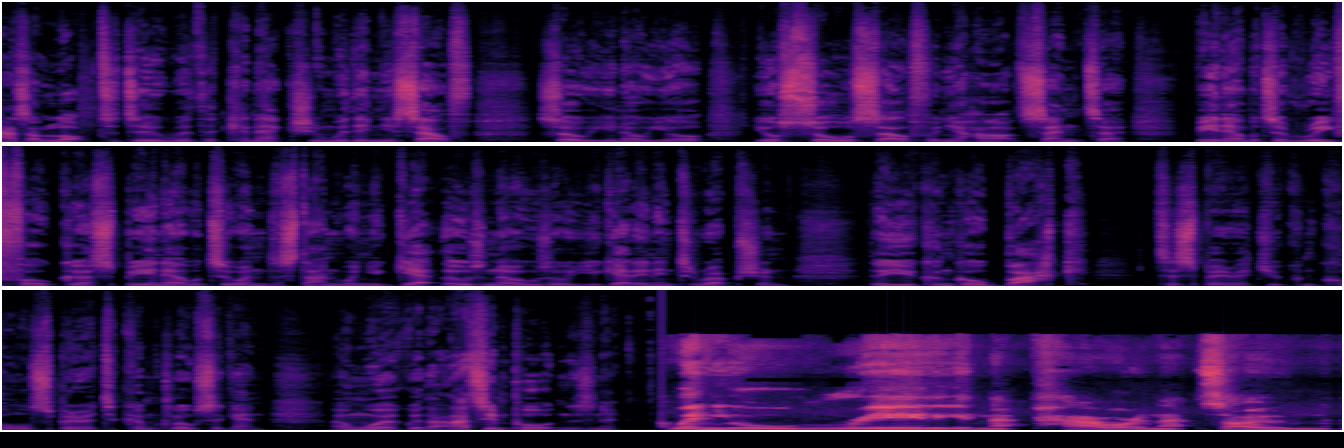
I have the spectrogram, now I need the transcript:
has a lot to do with the connection within yourself. So, you know, your your soul self and your heart center, being able to refocus, being able to understand when you get those no's or you get an interruption, that you can go back to spirit. You can call spirit to come close again and work with that. That's important, isn't it? When you're really in that power in that zone,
